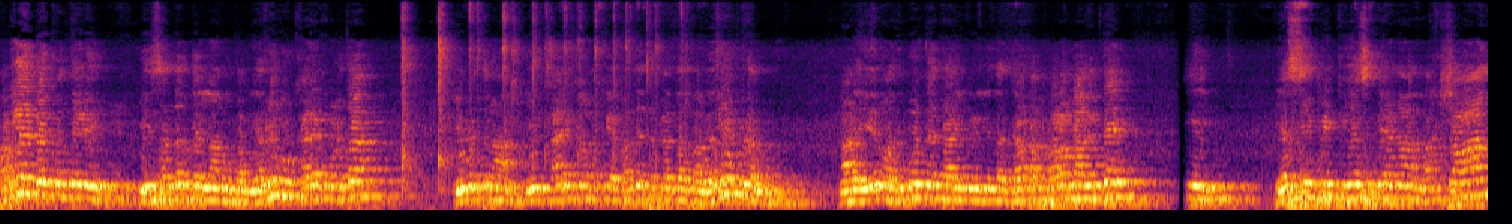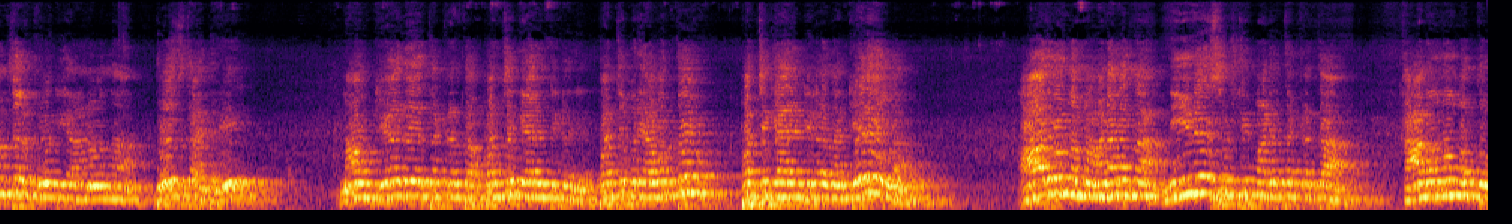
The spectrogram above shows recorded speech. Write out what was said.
ಬರಲೇಬೇಕು ಅಂತೇಳಿ ಈ ಸಂದರ್ಭದಲ್ಲಿ ನಾನು ತಮ್ಮೆಲ್ಲರಿಗೂ ಕರೆ ಕೊಡ್ತಾ ಇವತ್ತಿನ ಈ ಕಾರ್ಯಕ್ರಮಕ್ಕೆ ಬಂದಿರತಕ್ಕಂಥ ತಾವೆಲ್ಲರೂ ಕೂಡ ನಾಳೆ ಏನು ಹದಿಮೂರನೇ ತಾರೀಕು ಇಲ್ಲಿಂದ ಜಾಥಾ ಪ್ರಾರಂಭ ಆಗುತ್ತೆ. ಈ S C P T S P ಹಣ ಲಕ್ಷಾಂತರ ಕೋಟಿ ಹಣವನ್ನ ದೋಚ್ತಾ ಇದ್ದೀರಿ ನಾವು ಕೇಳದೇ ಇರ್ತಕ್ಕಂಥ ಪಂಚ ಗ್ಯಾರಂಟಿಗಳಿಗೆ, ಪಂಚಮರಿ ಯಾವತ್ತು ಪಂಚ ಗ್ಯಾರಂಟಿಗಳನ್ನ ಕೇಳೇ ಇಲ್ಲ. ಆದರೂ ನಮ್ಮ ಹಣವನ್ನ ನೀವೇ ಸೃಷ್ಟಿ ಮಾಡಿರ್ತಕ್ಕಂಥ ಕಾನೂನು ಮತ್ತು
